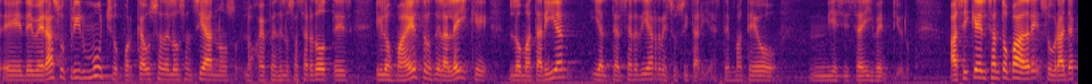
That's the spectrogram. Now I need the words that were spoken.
eh, deberá sufrir mucho por causa de los ancianos, los jefes de los sacerdotes y los maestros de la ley que lo matarían y al tercer día resucitaría. Este es Mateo 16, 21. Así que el Santo Padre subraya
